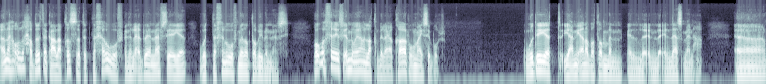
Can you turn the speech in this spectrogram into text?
أنا هقول لحضرتك على قصة التخوف من الأدوية النفسية والتخوف من الطبيب النفسي. هو خايف إنه يعلق بالعقار وما يسيبوش. وديت يعني أنا بطمن ال ال الناس منها. آه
